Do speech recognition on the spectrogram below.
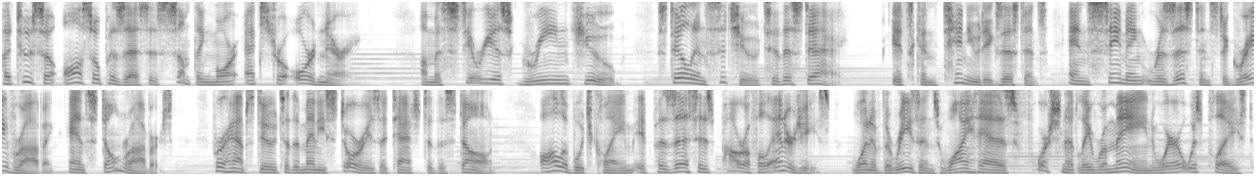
Hattusa also possesses something more extraordinary – a mysterious green cube still in situ to this day. Its continued existence and seeming resistance to grave robbing and stone robbers, perhaps due to the many stories attached to the stone, all of which claim it possesses powerful energies, one of the reasons why it has fortunately remained where it was placed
